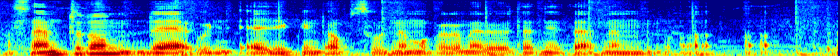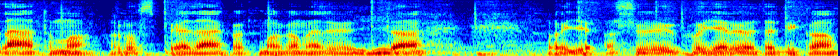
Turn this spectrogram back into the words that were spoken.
azt nem tudom, de úgy egyébként abszolút nem akarom erőltetni, tehát nem a, a, látom a rossz példákat magam előtt, a, hogy a szülők, hogy erőltetik a,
